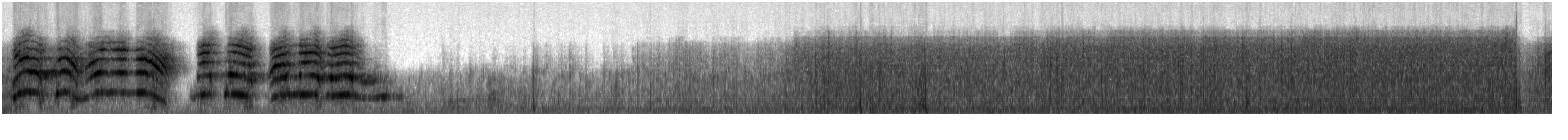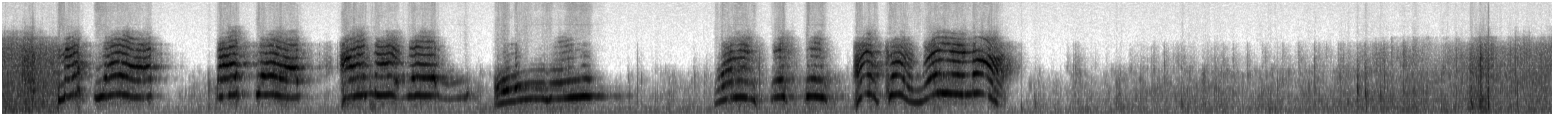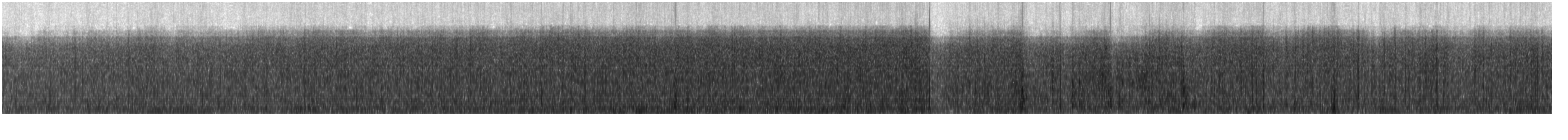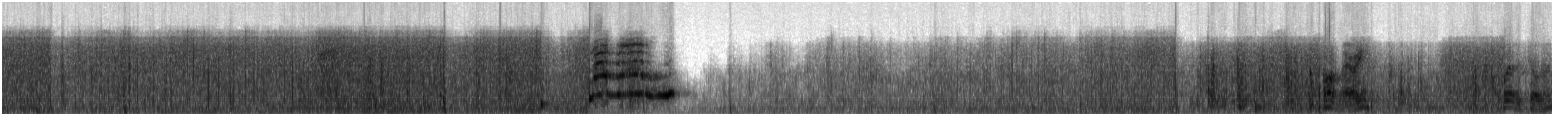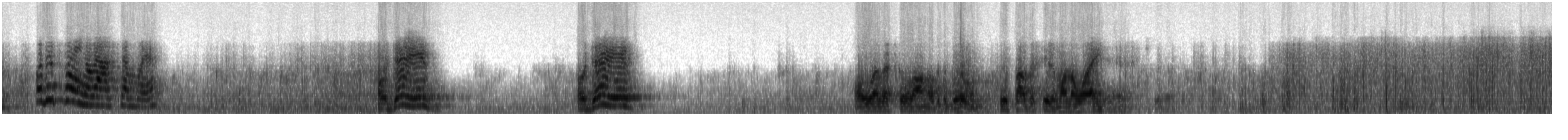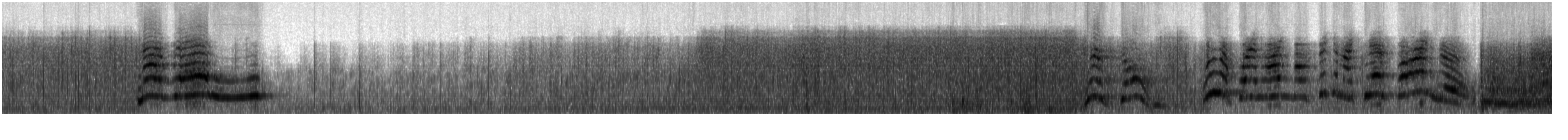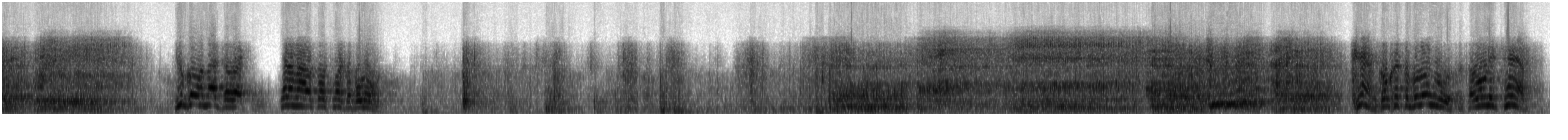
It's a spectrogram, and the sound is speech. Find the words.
Come, come, hurry up! Not yet. I'm not ready. Not yet. Not yet. I'm not ready. Eighty. One and sixty. I'm coming, ready or not. Not ready. Hello, Mary. Where are the children? Well, they're playing around somewhere. Oh, Dave. Oh, Dave. Oh, well, let's go along over the balloon. We'll probably see them on the way. Not ready. Where's Joan? We were playing hide and go seek and I can't find her. You go in that direction. Get him out, go towards the balloon. Ken, go get the balloon loose. It's our only chance.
